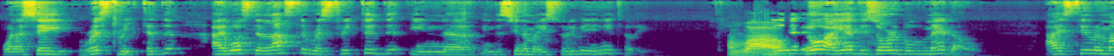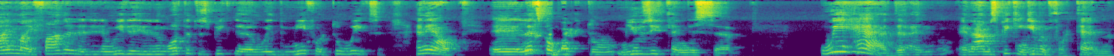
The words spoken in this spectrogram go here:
when I say restricted, I was the last restricted in uh, in the cinema history in Italy. Oh wow! Had, oh, I had this horrible medal. I still remind my father that he didn't, didn't wanted to speak uh, with me for two weeks. Anyhow, uh, let's go back to music and this. Uh, we had, and, and I'm speaking even for 10,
